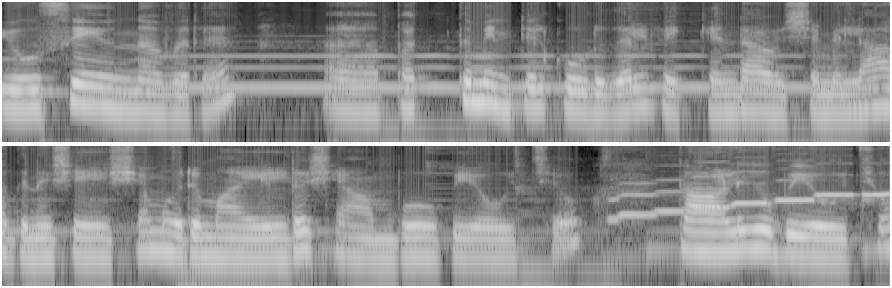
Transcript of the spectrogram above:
യൂസ് ചെയ്യുന്നവർ പത്ത് മിനിറ്റിൽ കൂടുതൽ വെക്കേണ്ട ആവശ്യമില്ല. അതിനുശേഷം ഒരു മൈൽഡ് ഷാമ്പു ഉപയോഗിച്ചോ താളി ഉപയോഗിച്ചോ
